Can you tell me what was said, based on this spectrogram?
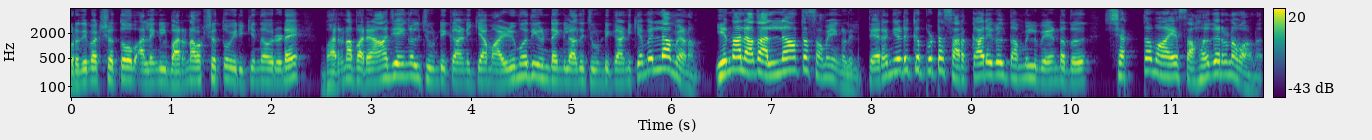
പ്രതിപക്ഷത്തോ അല്ലെങ്കിൽ ഭരണപക്ഷത്തോ ഇരിക്കുന്നവരുടെ ഭരണപരാജയങ്ങൾ ചൂണ്ടിക്കാണിക്കാം. അഴിമതി ഉണ്ടെങ്കിൽ അത് ചൂണ്ടിക്കാണിക്കാം. എല്ലാം വേണം. എന്നാൽ അതല്ലാത്ത സമയങ്ങളിൽ തെരഞ്ഞെടുക്കപ്പെട്ട സർക്കാരുകൾ തമ്മിൽ വേണ്ടത് ശക്തമായ സഹകരണമാണ്.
